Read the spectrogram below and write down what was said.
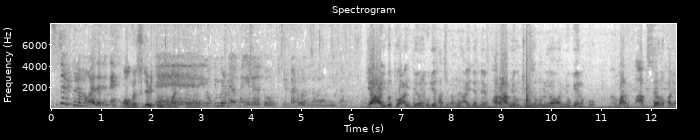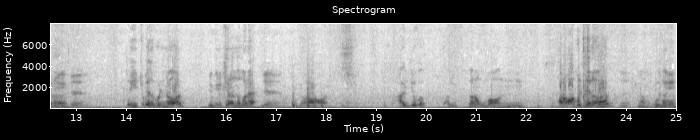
수제비 끓여 먹어야 되는데. 어, 그 수제비 뜨면 더 예, 맛있죠. 이거 민물 매운탕에는 또 밀가루가 들어가야 되니까. 야, 이것도 아이디어네. 우리 사촌 동생 아이디어인데 바람 요쪽에서 불면 여기 해놓고 그만 막 세워놓고 하잖아요. 예. 또 이쪽에서 불면 여기 이렇게 해놓는 거네. 예. 야, 아이디어가 아주 대단하구만. 바람 안 불 때는 그냥 여기다 해.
